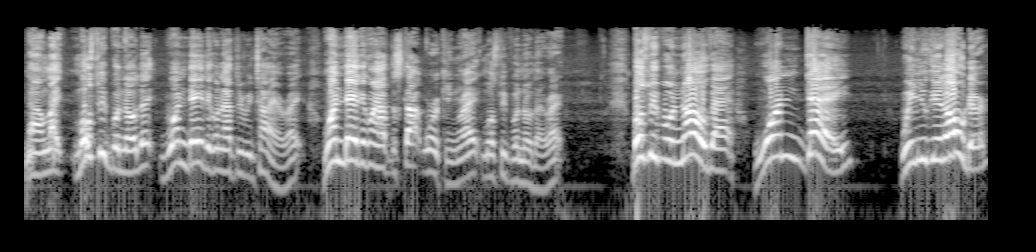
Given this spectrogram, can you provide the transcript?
Now, like most people know that one day they're gonna have to retire, right? One day they're gonna have to stop working, right? Most people know that, right? Most people know that one day when you get older,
